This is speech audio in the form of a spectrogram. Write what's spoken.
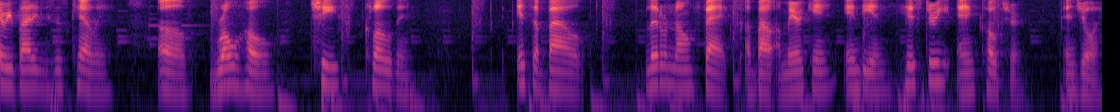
everybody, this is Kelly of Rojo Chief Clothing. It's about little known facts about American Indian history and culture. Enjoy.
